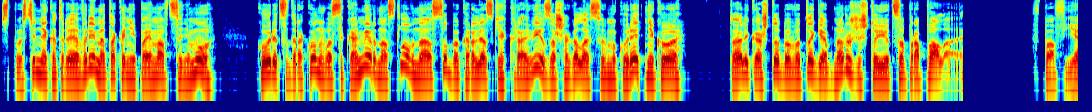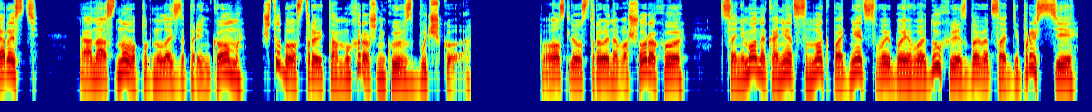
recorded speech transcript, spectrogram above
Спустя некоторое время, так и не поймав ценему, курица-дракон высокомерно, словно особо королевских кровей, зашагала к своему курятнику, только чтобы в итоге обнаружить, что яйцо пропало. Впав в ярость, она снова погналась за пареньком, чтобы устроить тому хорошенькую взбучку. После устроенного шороху Санимо наконец смог поднять свой боевой дух и избавиться от депрессии,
